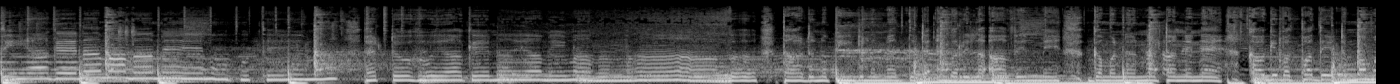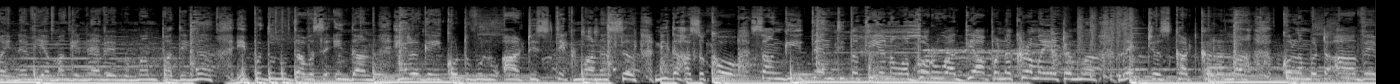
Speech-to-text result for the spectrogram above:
තියාගෙන මම මේ මොහොතේම පැට්ට හොයාගෙන යමි මමමාව තාඩන පීඩන මැත්තට ඇඹරිලා ආවෙන් මේ ගමන නටන්නේ නෑ. කාගෙවත් පදේට මමයි නැවිය මගේ නැවේම මම් පදින. ඉපදුණු දවස ඉඳන් හිරගෙයි කොටුවුණු ආටිස්ටික් මනස. නිදහසකෝ සංගීතෙන් තිත තියෙනවා බොරු අධ්‍යාපන ක්‍රමයටම. ලෙක්චස් කට් කරලා කොළඹට ආවේ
